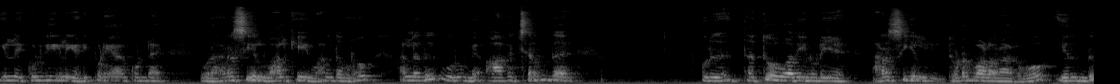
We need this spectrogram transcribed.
இல்லை கொள்கைகளை அடிப்படையாக கொண்ட ஒரு அரசியல் வாழ்க்கையை வாழ்ந்தவரோ அல்லது ஒரு ஆகச்சிறந்த ஒரு தத்துவவாதியினுடைய அரசியல் தொடர்பாளராகவோ இருந்து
